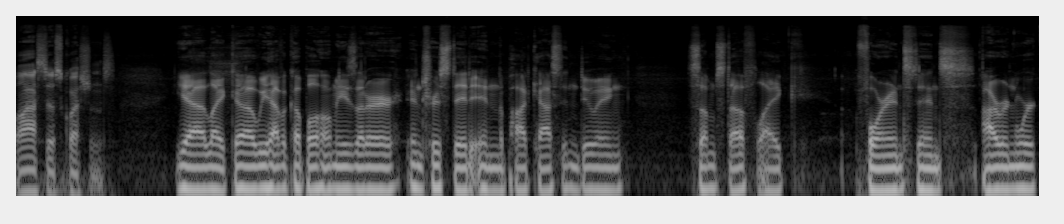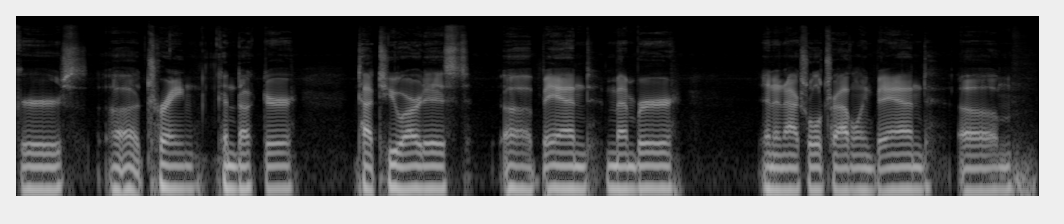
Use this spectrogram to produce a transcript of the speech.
we'll ask those questions. Yeah, like uh, we have a couple of homies that are interested in the podcast and doing some stuff like, for instance, iron workers, uh, train conductor, tattoo artist, uh, band member, in an actual traveling band. Um,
